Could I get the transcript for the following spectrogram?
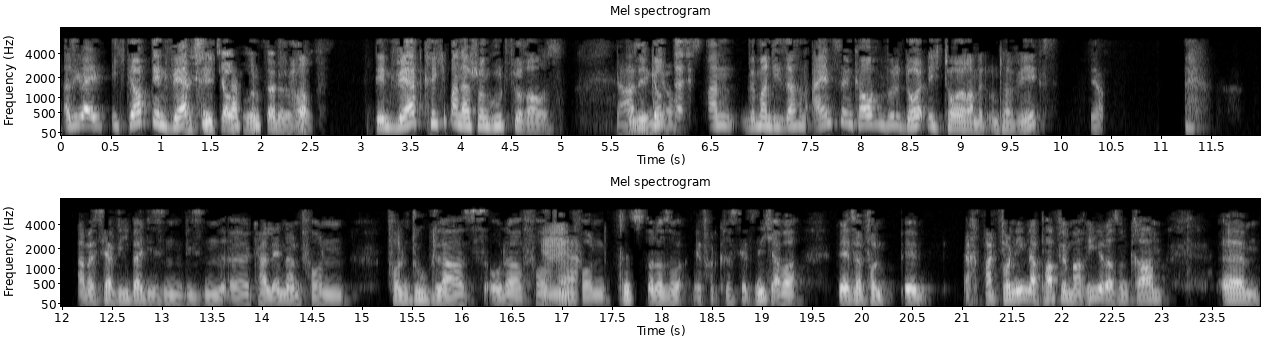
Also ich, ich glaube, den Da Wert steht kriegt ja man da schon Rückseite gut drauf. Den Wert kriegt man da schon gut für raus. Ja, also ich glaube, da ist man, wenn man die Sachen einzeln kaufen würde, deutlich teurer mit unterwegs. Aber es ist ja wie bei diesen, diesen äh, Kalendern von, von Douglas oder von, Ja, ja. von Christ oder so. Ne, von Christ jetzt nicht, aber der ist ja von, äh, ach, was, von irgendeiner Parfümerie oder so ein Kram. Ähm,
